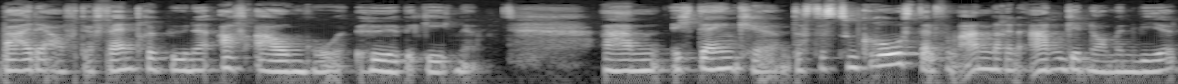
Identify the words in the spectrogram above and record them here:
beide auf der Fantribüne auf Augenhöhe begegnen. Ähm, ich denke, dass das zum Großteil vom anderen angenommen wird.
